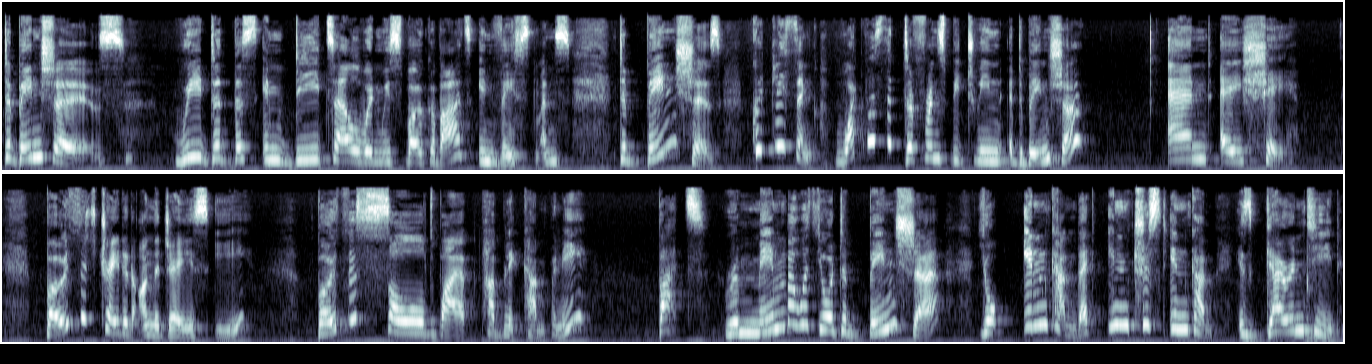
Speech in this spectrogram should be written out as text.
Debentures. We did this in detail when we spoke about investments. Debentures. Quickly think, what was the difference between a debenture and a share? Both is traded on the JSE, both is sold by a public company, but remember with your debenture, your income, that interest income, is guaranteed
